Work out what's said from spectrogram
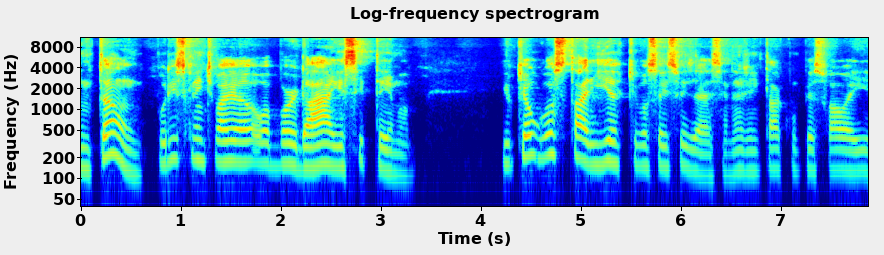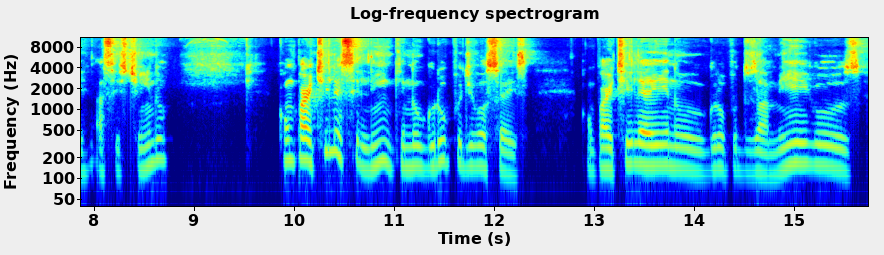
Então, por isso que a gente vai abordar esse tema. E o que eu gostaria que vocês fizessem, né? A gente está com o pessoal aí assistindo. Compartilhe esse link no grupo de vocês. Compartilhe aí no grupo dos amigos,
